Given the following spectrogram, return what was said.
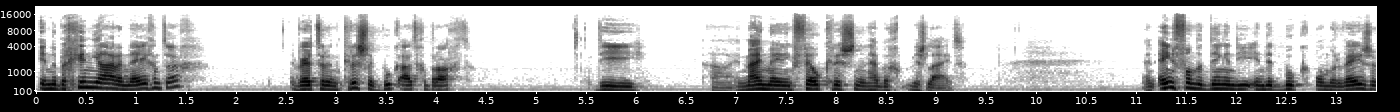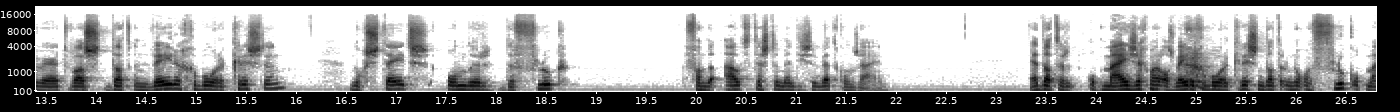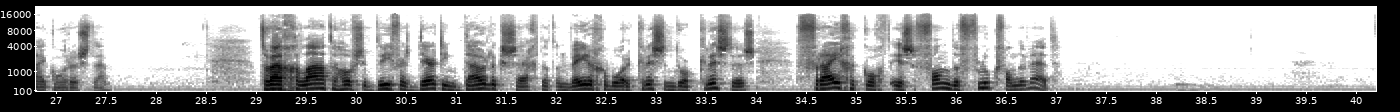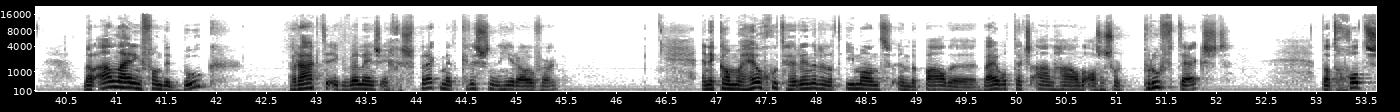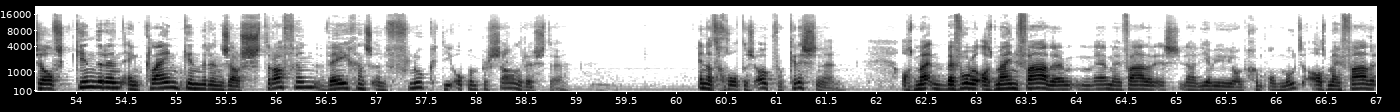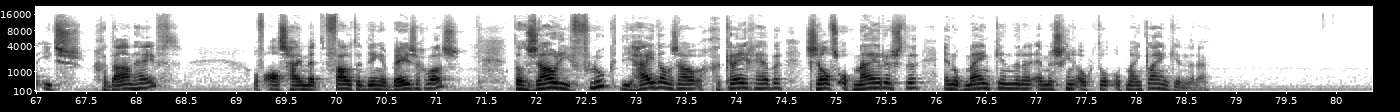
In de begin jaren negentig werd er een christelijk boek uitgebracht die uh, in mijn mening veel christenen hebben misleid. En een van de dingen die in dit boek onderwezen werd, was dat een wedergeboren christen nog steeds onder de vloek van de oud-testamentische wet kon zijn. dat er op mij, zeg maar, als wedergeboren christen, dat er nog een vloek op mij kon rusten. Terwijl gelaten hoofdstuk 3 vers 13 duidelijk zegt dat een wedergeboren christen door Christus vrijgekocht is van de vloek van de wet. Naar aanleiding van dit boek raakte ik wel eens in gesprek met christenen hierover. En ik kan me heel goed herinneren dat iemand een bepaalde Bijbeltekst aanhaalde als een soort proeftekst. Dat God zelfs kinderen en kleinkinderen zou straffen wegens een vloek die op een persoon rustte. En dat gold dus ook voor christenen. Als bijvoorbeeld als mijn vader, mijn vader is, nou die hebben jullie ontmoet, als mijn vader iets gedaan heeft, of als hij met foute dingen bezig was, dan zou die vloek die hij dan zou gekregen hebben, zelfs op mij rusten en op mijn kinderen en misschien ook tot op mijn kleinkinderen.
